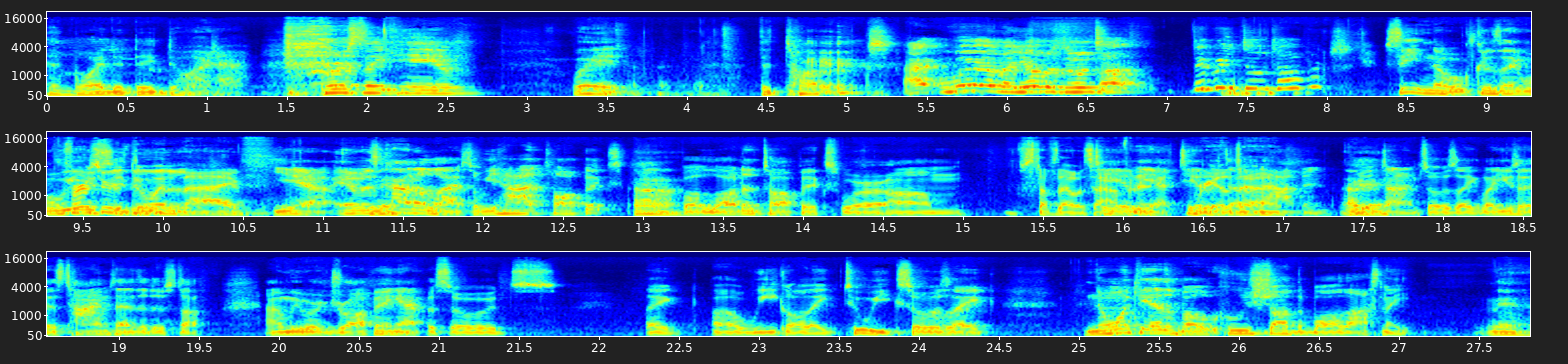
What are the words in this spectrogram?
and boy did they do it first they came with the topics i well like y'all was doing top did we do topics See, no, because like what we First used we to were do, doing live yeah, it was kind of live. So we had topics, Uh. but a lot of the topics were um stuff that was tailored, happening. yeah, tailored real to time. happened Okay. real time. So it was like like you said, it's time sensitive stuff, and we were dropping episodes like a week or like two weeks. So it was like no one cares about who shot the ball last night. yeah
